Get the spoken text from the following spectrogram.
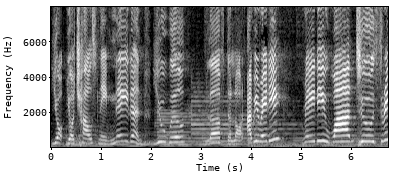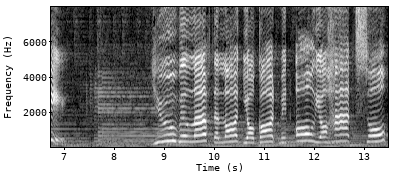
your, your child's name. Nathan, you will love the Lord. Are we ready? Ready? One, two, three. You will love the Lord your God with all your heart, soul,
